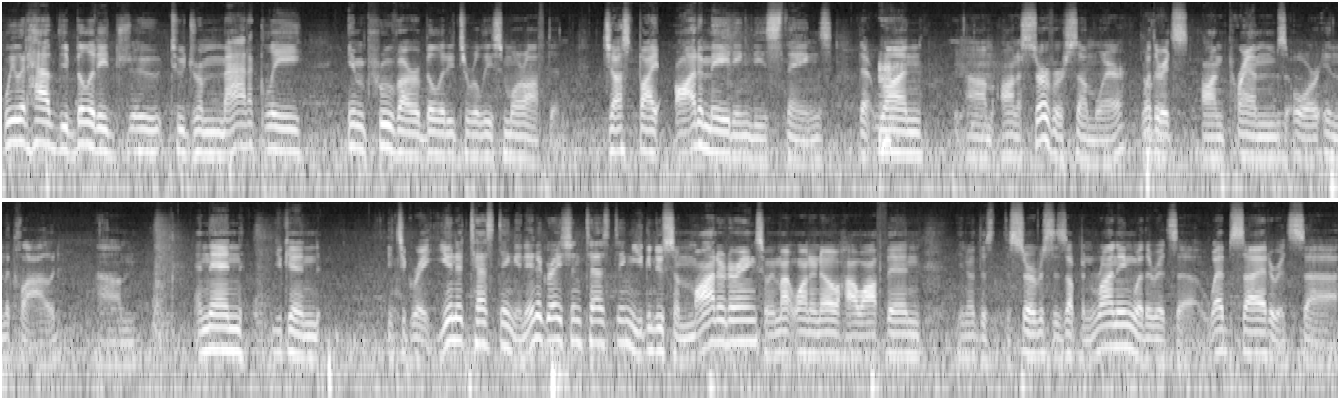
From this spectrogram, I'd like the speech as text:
we would have the ability to, to dramatically improve our ability to release more often just by automating these things that run um, on a server somewhere, whether it's on prems or in the cloud. Um, and then you can integrate unit testing and integration testing. You can do some monitoring, so we might want to know how often you know the, the service is up and running, whether it's a website or it's uh,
